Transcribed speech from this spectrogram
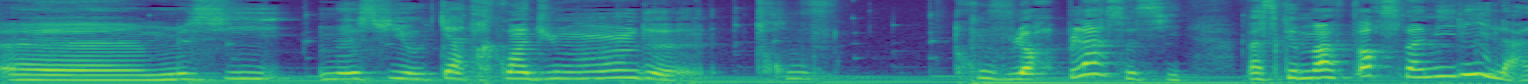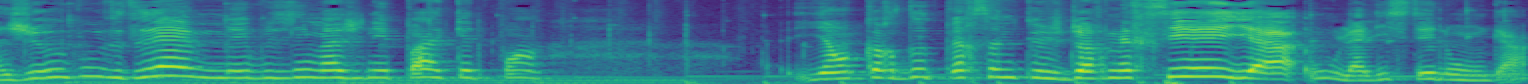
euh, me, suit, me aux quatre coins du monde, trouve trouvent leur place aussi. Parce que ma force family, là, je vous aime, mais vous imaginez pas à quel point. Il y a encore d'autres personnes que je dois remercier. Il y a... Ouh, la liste est longue. Hein.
